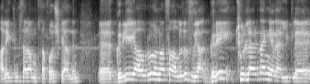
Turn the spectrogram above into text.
Aleykümselam Mustafa hoş geldin. Ee, gri yavru nasıl alırız? Ya gri türlerden genellikle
